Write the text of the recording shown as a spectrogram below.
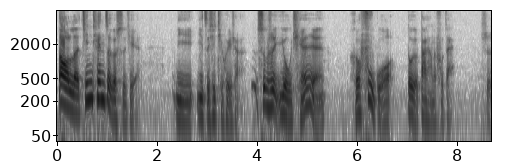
到了今天这个世界，你你仔细体会一下，是不是有钱人和富国都有大量的负债？是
